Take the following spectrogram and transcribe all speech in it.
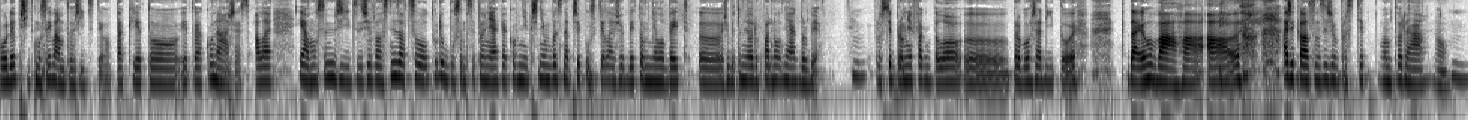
odepřít, musí vám to říct, jo, tak je to, je to jako nářez. Ale já musím říct, že vlastně za celou tu dobu jsem si to nějak jako vnitřně vůbec nepřipustila, že by to mělo být, uh, že by to mělo dopadnout nějak blbě. Hmm. Prostě pro mě fakt bylo uh, prvořadý to, ta jeho váha a, a říkala jsem si, že prostě on to dá. No. Hmm.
